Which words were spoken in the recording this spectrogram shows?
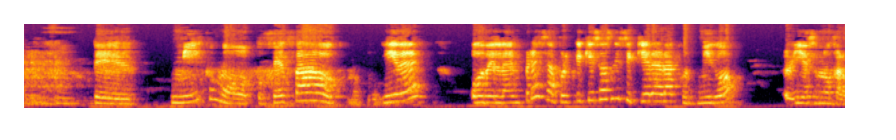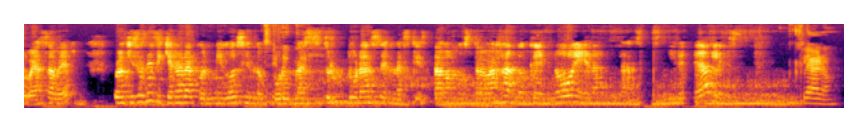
de mí como tu jefa o como tu líder o de la empresa, porque quizás ni siquiera era conmigo, y eso nunca lo voy a saber, pero quizás ni siquiera era conmigo, sino sí, por las estructuras en las que estábamos trabajando que no eran las ideales. Claro,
